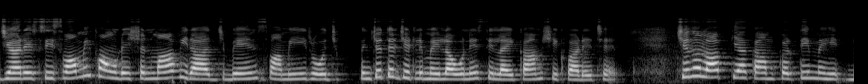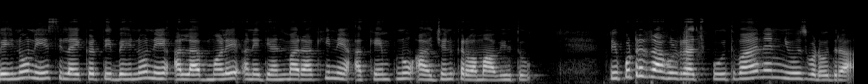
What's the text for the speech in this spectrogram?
જ્યારે શ્રી સ્વામી ફાઉન્ડેશનમાં વિરાજબેન સ્વામી રોજ પંચોતેર જેટલી મહિલાઓને સિલાઈ કામ શીખવાડે છે. જેનો લાભ ત્યાં કામ કરતી બહેનોને સિલાઈ કરતી બહેનોને આ લાભ મળે અને ધ્યાનમાં રાખીને આ કેમ્પનું આયોજન કરવામાં આવ્યું હતું. Reporter Rahul Rajput, YNN news Vadodara.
